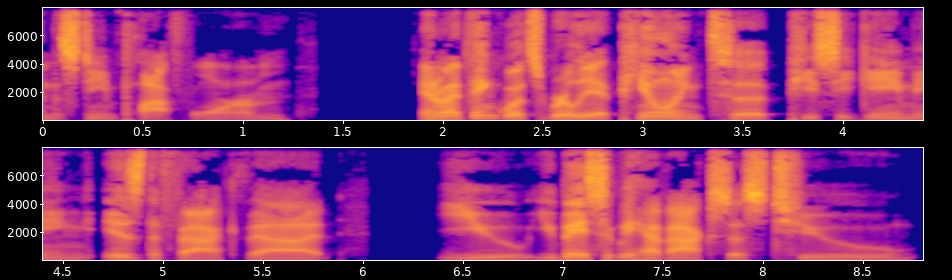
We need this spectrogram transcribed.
and the Steam platform. And I think what's really appealing to PC gaming is the fact that you you basically have access to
